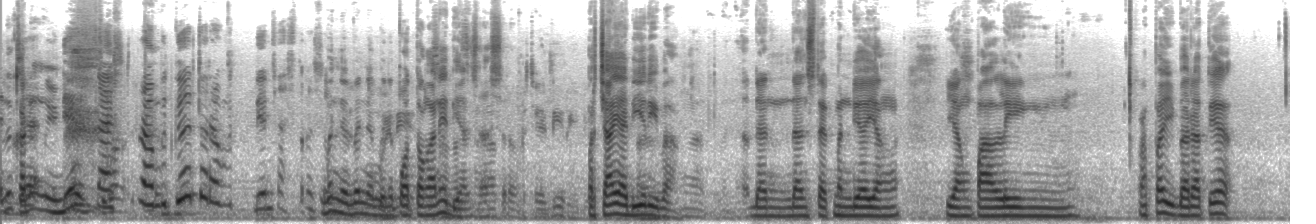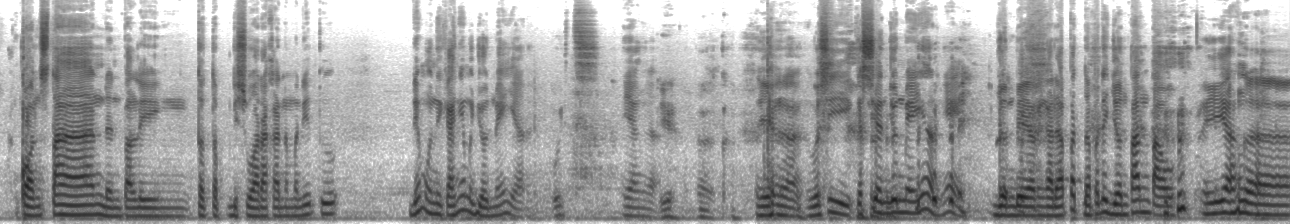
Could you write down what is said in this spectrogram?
lu Ada. kadang nih Dian Sastro rambut gue tuh rambut Dian Sastro semua. bener bener bener ini potongannya dia sangat-sangat sastro. percaya diri dia. percaya diri banget dan dan statement dia yang yang paling apa ibaratnya konstan dan paling tetap disuarakan sama dia tuh dia mau nikahnya sama John Mayer. Wih, ya enggak Iya, iya enggak gue sih kesian John Mayer nya John Mayer nggak dapat dapatnya John Pantau. Iya enggak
